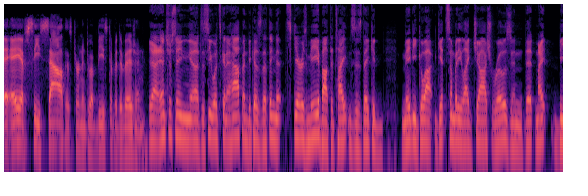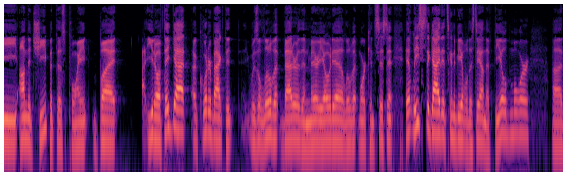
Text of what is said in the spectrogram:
AFC South has turned into a beast of a division. Yeah, interesting uh, to see what's going to happen because the thing that scares me about the Titans is they could maybe go out and get somebody like Josh Rosen that might be on the cheap at this point. But, you know, if they got a quarterback that was a little bit better than Mariota, a little bit more consistent, at least the guy that's going to be able to stay on the field more. Uh,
